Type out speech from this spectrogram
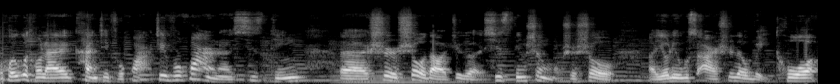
回过头来看这幅画，这幅画呢，西斯廷，呃，是受到这个西斯汀圣母是受。呃，尤利乌斯二世的委托，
